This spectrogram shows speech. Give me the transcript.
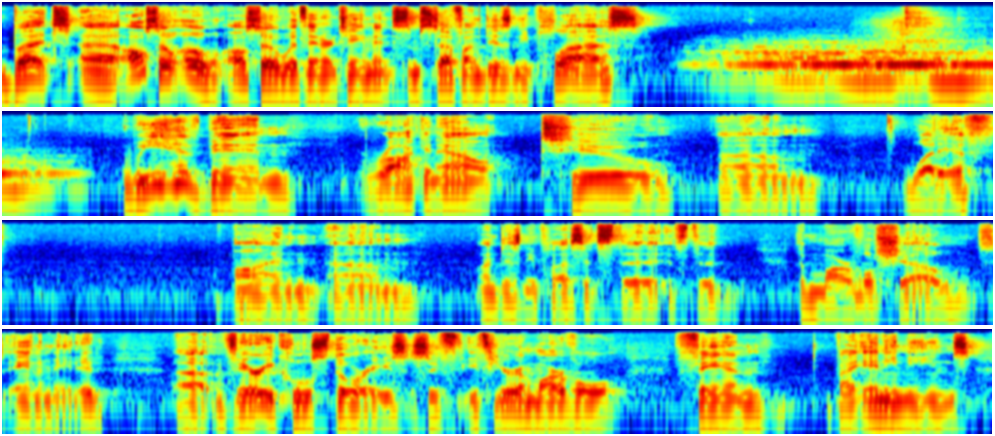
but uh, also, oh, also with entertainment, some stuff on Disney Plus. We have been rocking out to um, What If on um, on Disney Plus. It's the it's the the Marvel show. It's animated. Uh, very cool stories. So if, if you're a Marvel fan by any means,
